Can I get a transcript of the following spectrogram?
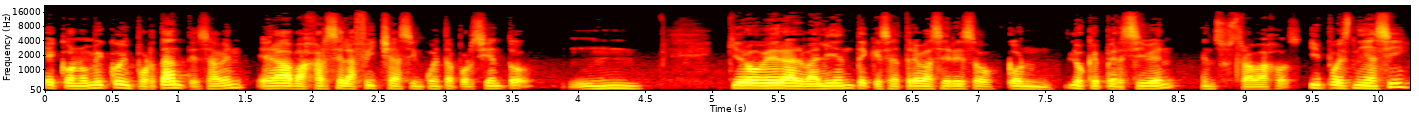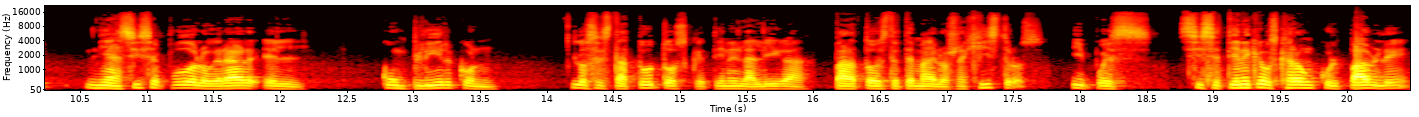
económico importante, ¿saben? Era bajarse la ficha a 50%. Quiero ver al valiente que se atreva a hacer eso con lo que perciben en sus trabajos. Y pues ni así, ni así se pudo lograr el cumplir con los estatutos que tiene la liga para todo este tema de los registros. Y pues si se tiene que buscar a un culpable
